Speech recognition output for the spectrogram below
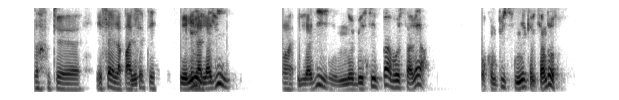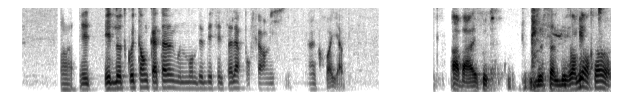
Donc, euh, et ça, il l'a pas accepté. Et lui, il l'a dit. Ouais. Il l'a dit. Ne baissez pas vos salaires pour qu'on puisse signer quelqu'un d'autre. Et, de l'autre côté, en Catalogne, on demande de baisser le salaire pour faire Messi. Incroyable. Ah bah écoute, deux salles, deux ambiances. Hein.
